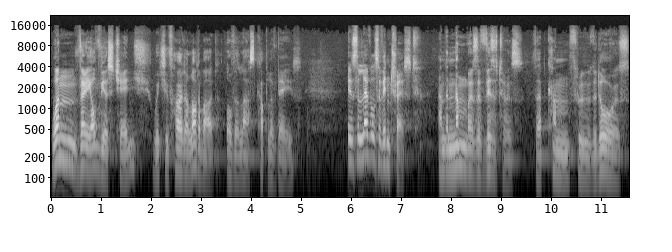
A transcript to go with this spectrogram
One very obvious change, which you've heard a lot about over the last couple of days, is the levels of interest and the numbers of visitors that come through the doors,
